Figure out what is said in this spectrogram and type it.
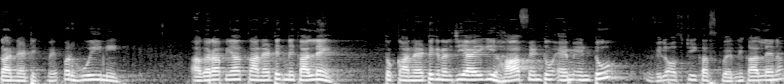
कार्नेटिक में, पर हुई नहीं। अगर आप यहाँ कार्नेटिक निकाल लें तो कार्नेटिक एनर्जी आएगी half into m into velocity का स्क्वायर निकाल लेना।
